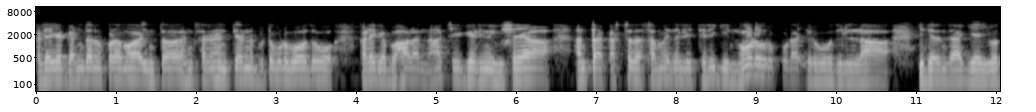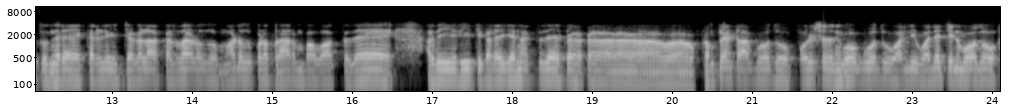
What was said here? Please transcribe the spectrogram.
ಕಡೆಗೆ ಗಂಡನು ಕೂಡ ಇಂಥ ಹೆಂಗಸರ ಹೆಂಡತಿಯನ್ನು ಬಿಟ್ಟು ಬಿಡ್ಬೋದು, ಕಡೆಗೆ ಬಹಳ ನಾಚಿಗೇಡಿನ ವಿಷಯ ಅಂತ ಕಷ್ಟದ ಸಮಯದಲ್ಲಿ ತಿರುಗಿ ನೋಡೋರು ಕೂಡ ಇರುವುದಿಲ್ಲ. ಇದರಿಂದಾಗಿ ಇವತ್ತು ನೆರೆ, ಕರಳಿ, ಜಗಳ, ಕರೆದಾಡೋದು ಮಾಡೋದು ಕೂಡ ಪ್ರಾರಂಭವಾಗ್ತದೆ. ಅದೇ ರೀತಿ ಕಡೆಗೆ ಏನಾಗ್ತದೆ ಕಂಪ್ಲೇಂಟ್ ಆಗ್ಬೋದು ಪೊಲೀಸ್ ಸ್ಟೇಷನ್ಗೆ ಹೋಗ್ಬೋದು, ಅಲ್ಲಿ ವಧೆ ತಿನ್ಬೋದು,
